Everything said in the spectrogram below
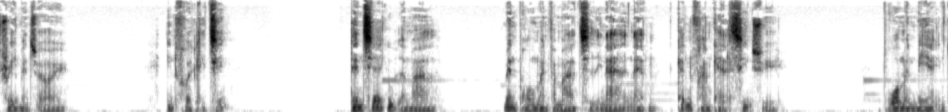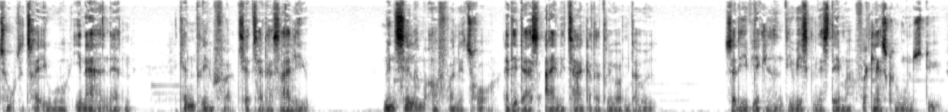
Treemans øje. En frygtelig ting. Den ser ikke ud af meget, men bruger man for meget tid i nærheden af den, kan den fremkalde sindssyge. Bruger man mere end to til tre uger i nærheden af den, kan den drive folk til at tage deres eget liv. Men selvom offrene tror, at det er deres egne tanker, der driver dem derud, så det er i virkeligheden de viskende stemmer fra glaskuglens dyb.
